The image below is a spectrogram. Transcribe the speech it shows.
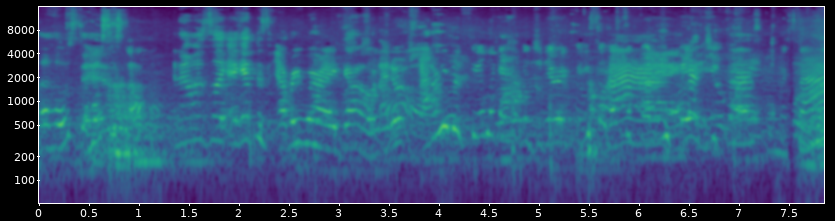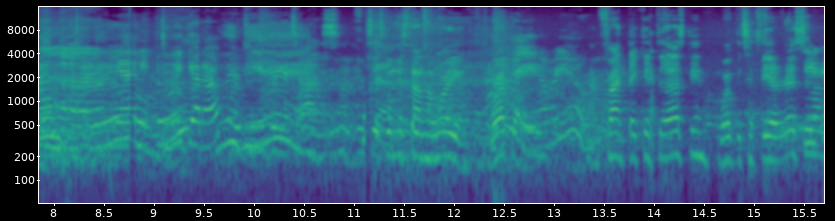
the hostess. oh. And I was like, I get this everywhere I go, and I don't, I don't even feel like I have a generic face. So that's the funny Hola, thing. chicas. ¿Cómo están? Bien, ¿y tú? we get up Muy or do you bring it to us? ¿Cómo están? How are you? Hey, Welcome. how are you? I'm fine. Thank you for asking. Welcome to Fear Restaurant.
